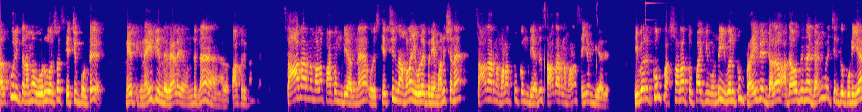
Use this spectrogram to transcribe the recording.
தற்குறித்தனமா ஒரு வருஷம் ஸ்கெட்ச் போட்டு நேற்றுக்கு நைட்டு இந்த வேலையை வந்து பார்த்துருக்காங்க சாதாரணமாலாம் பார்க்க முடியாதுன்னு ஒரு ஸ்கெட்ச் இல்லாமலாம் இவ்வளவு பெரிய மனுஷனை சாதாரணமாலாம் தூக்க முடியாது சாதாரணமாலாம் செய்ய முடியாது. இவருக்கும் பர்சனலா துப்பாக்கி உண்டு இவருக்கும் பிரைவேட் அதாவது கன் வச்சிருக்கக்கூடிய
